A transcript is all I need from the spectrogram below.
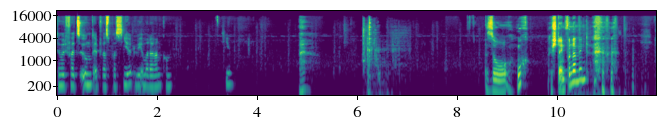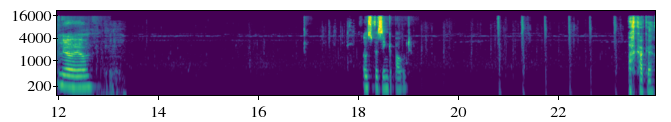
Damit, falls irgendetwas passiert, wie immer da rankommt. Hier. So, huch. Steinfundament? Ja, ja. Aus Versehen gebaut. Ach, kacke.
